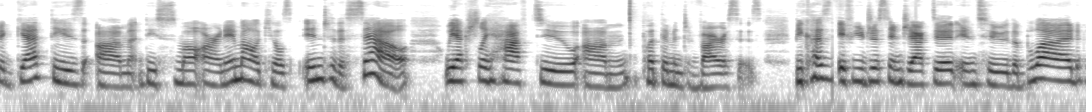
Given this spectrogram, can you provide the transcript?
To get these um, these small RNA molecules into the cell, we actually have to um, put them into viruses because if you just inject it into the blood,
